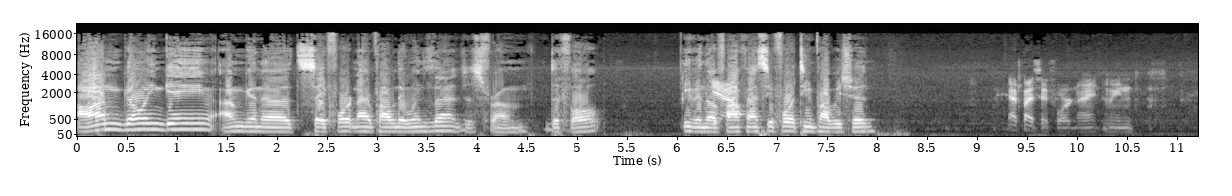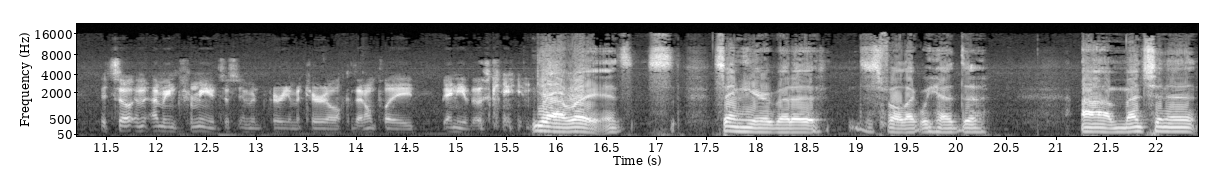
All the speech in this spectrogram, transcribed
ongoing game, I'm gonna say Fortnite probably wins that just from default, even though Yeah. Final Fantasy 14 probably should. I'd probably say Fortnite. I mean, it's so. I mean, for me, it's just very immaterial because I don't play any of those games. Yeah, right. It's, same here, but uh, just felt like we had to uh, mention it.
